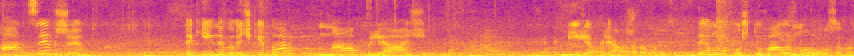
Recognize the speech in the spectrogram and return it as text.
А це вже такий невеличкий бар на пляжі. Біля пляжу, де ми куштували морозиво.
